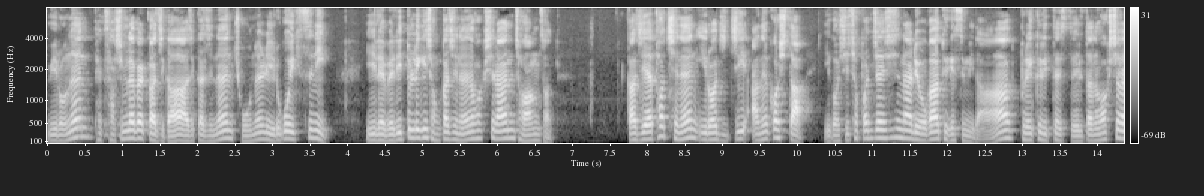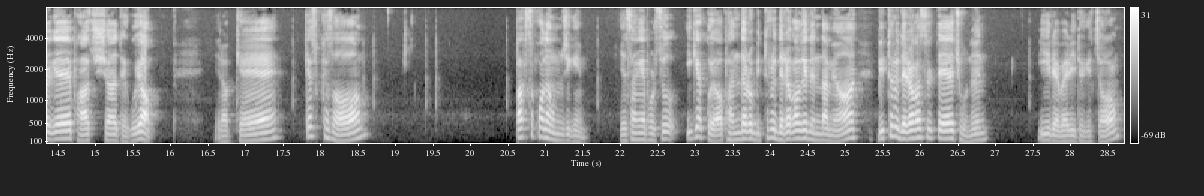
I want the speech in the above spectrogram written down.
위로는 140레벨까지가 아직까지는 zone을 이루고 있으니 이 레벨이 뚫리기 전까지는 확실한 저항선까지의 터치는 이루어지지 않을 것이다. 이것이 첫 번째 시나리오가 되겠습니다. break retest 일단은 확실하게 봐주셔야 되고요. 이렇게 계속해서 박스권의 움직임 예상해 볼 수 있겠고요. 반대로 밑으로 내려가게 된다면 밑으로 내려갔을 때 zone은 이 레벨이 되겠죠.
